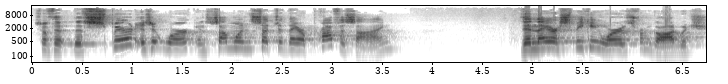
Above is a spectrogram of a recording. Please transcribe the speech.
So if the, the Spirit is at work in someone such that they are prophesying, then they are speaking words from God which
